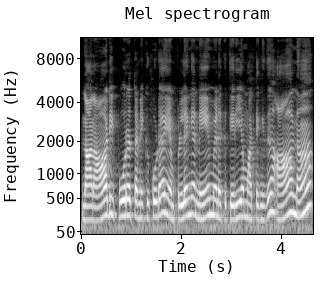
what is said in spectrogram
நான் ஆடி பூரத்தன்னைக்கு கூட என் பிள்ளைங்க நேம் எனக்கு தெரிய மாட்டேங்குது. ஆனால்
